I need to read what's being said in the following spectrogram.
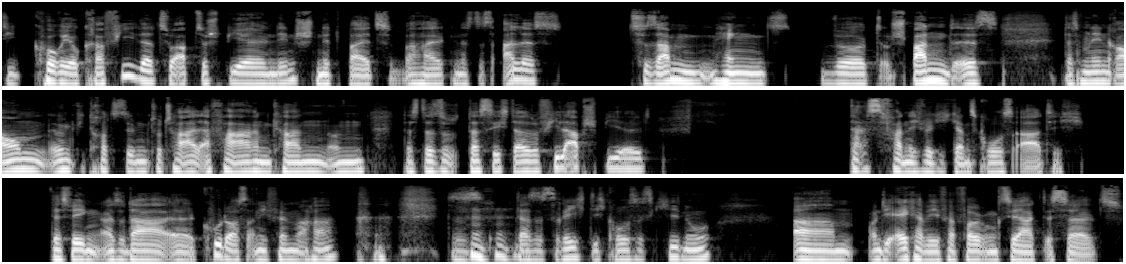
die Choreografie dazu abzuspielen, den Schnitt beizubehalten, dass das alles zusammenhängend wirkt und spannend ist, dass man den Raum irgendwie trotzdem total erfahren kann und dass da so, dass sich da so viel abspielt. Das fand ich wirklich ganz großartig. Deswegen, also da äh, Kudos an die Filmmacher. das ist, das ist richtig großes Kino. Ähm, und die LKW-Verfolgungsjagd ist halt,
